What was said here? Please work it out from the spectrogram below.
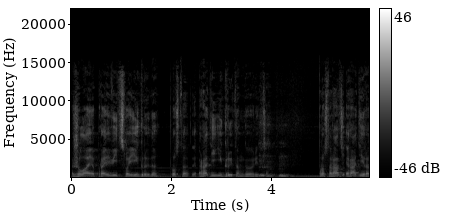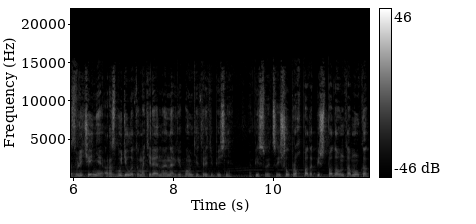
желая проявить свои игры, да, просто ради игры там говорится, просто ради, ради развлечения разбудил эту материальную энергию. Помните, третья песня описывается? И Шил Прабхупада пишет подобно тому, как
